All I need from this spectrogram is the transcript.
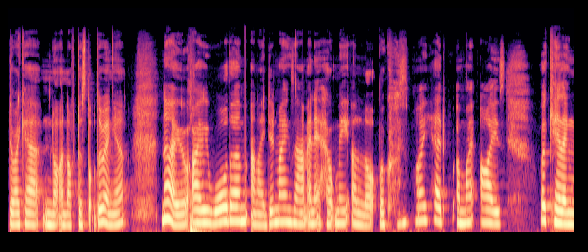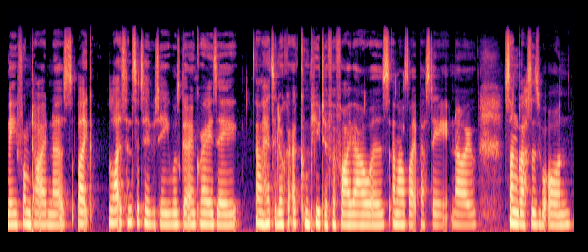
Do i care? Not enough to stop doing it. No i wore them and i did my exam and it helped me a lot because my head and my eyes were killing me from tiredness. Like light sensitivity was going crazy and I had to look at a computer for five hours and I was like, Bestie, no, sunglasses were on.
